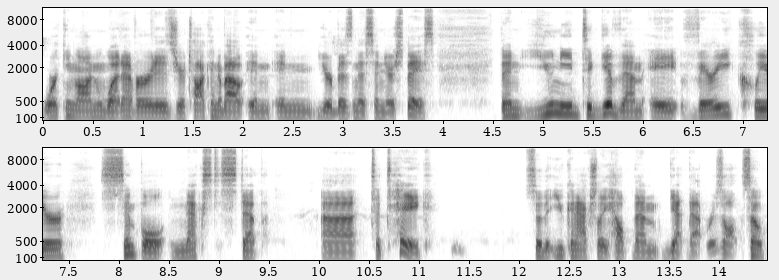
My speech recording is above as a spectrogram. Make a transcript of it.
working on whatever it is you're talking about in in your business in your space then you need to give them a very clear simple next step uh, to take so that you can actually help them get that result so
